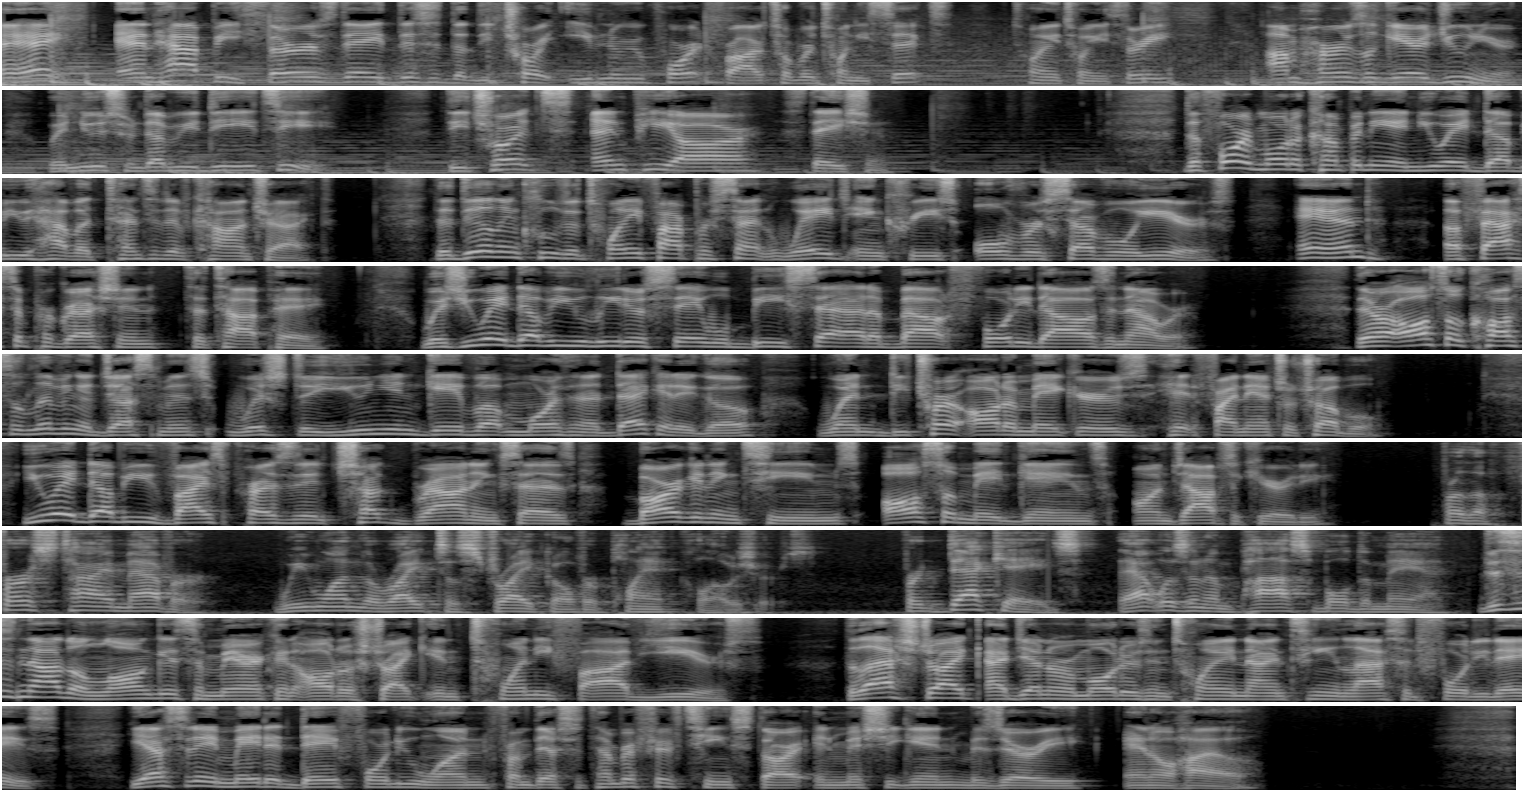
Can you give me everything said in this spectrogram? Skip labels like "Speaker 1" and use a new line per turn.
Hey, hey, and happy Thursday. This is the Detroit Evening Report for October 26, 2023. I'm Hernz Laguerre Jr. with news from WDET, Detroit's NPR station. The Ford Motor Company and UAW have a tentative contract. The deal includes a 25% wage increase over several years and a faster progression to top pay, which UAW leaders say will be set at about $40 an hour. There are also cost of living adjustments, which the union gave up more than a decade ago when Detroit automakers hit financial trouble. UAW Vice President Chuck Browning says bargaining teams also made gains on job security.
For the first time ever, we won the right to strike over plant closures. For decades, that was an impossible demand.
This is now the longest American auto strike in 25 years. The last strike at General Motors in 2019 lasted 40 days. Yesterday made it day 41 from their September 15 start in Michigan, Missouri, and Ohio.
